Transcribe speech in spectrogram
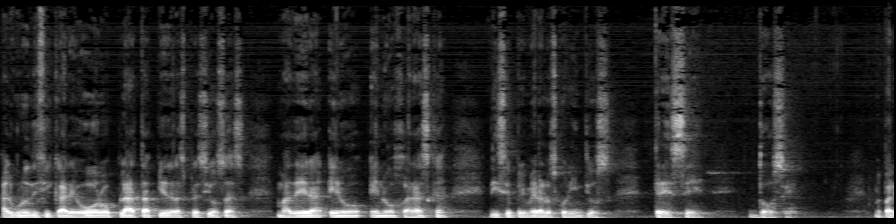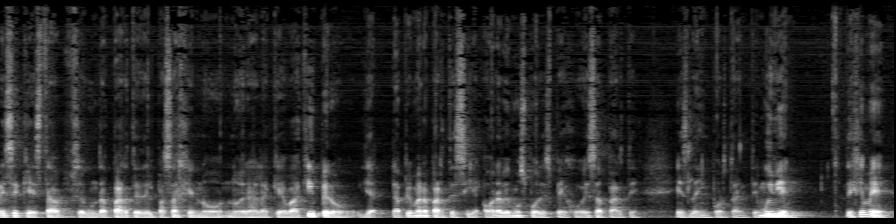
alguno edificare oro, plata, piedras preciosas, madera, heno, heno jarasca, dice primero a los Corintios 13, 12. Me parece que esta segunda parte del pasaje no, no era la que va aquí, pero ya, la primera parte sí. Ahora vemos por espejo, esa parte es la importante. Muy bien, déjeme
